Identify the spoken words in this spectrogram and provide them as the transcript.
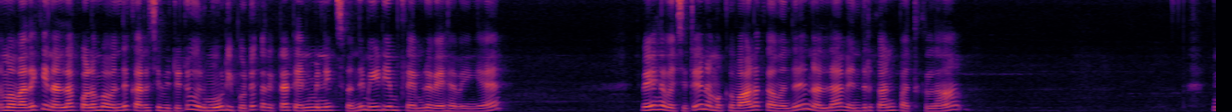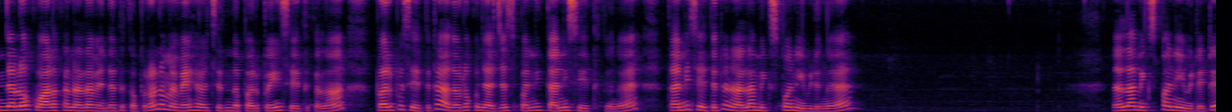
நம்ம வதக்கி நல்லா குழம்ப வந்து கரைச்சி விட்டுட்டு ஒரு மூடி போட்டு கரெக்டாக டென் மினிட்ஸ் வந்து மீடியம் ஃப்ளேமில் வேக வைங்க. வேக வச்சுட்டு நமக்கு வாழைக்காய் வந்து நல்லா வெந்திருக்கான்னு பார்த்துக்கலாம். இந்தளவுக்கு வாழைக்காய் நல்லா வெந்ததுக்கப்புறம் நம்ம வேக வச்சுருந்த பருப்பையும் சேர்த்துக்கலாம். பருப்பு சேர்த்துட்டு அதோட கொஞ்சம் அட்ஜஸ்ட் பண்ணி தண்ணி சேர்த்துக்குங்க. தண்ணி சேர்த்துட்டு நல்லா மிக்ஸ் பண்ணி விடுங்க. நல்லா மிக்ஸ் பண்ணி விட்டுட்டு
